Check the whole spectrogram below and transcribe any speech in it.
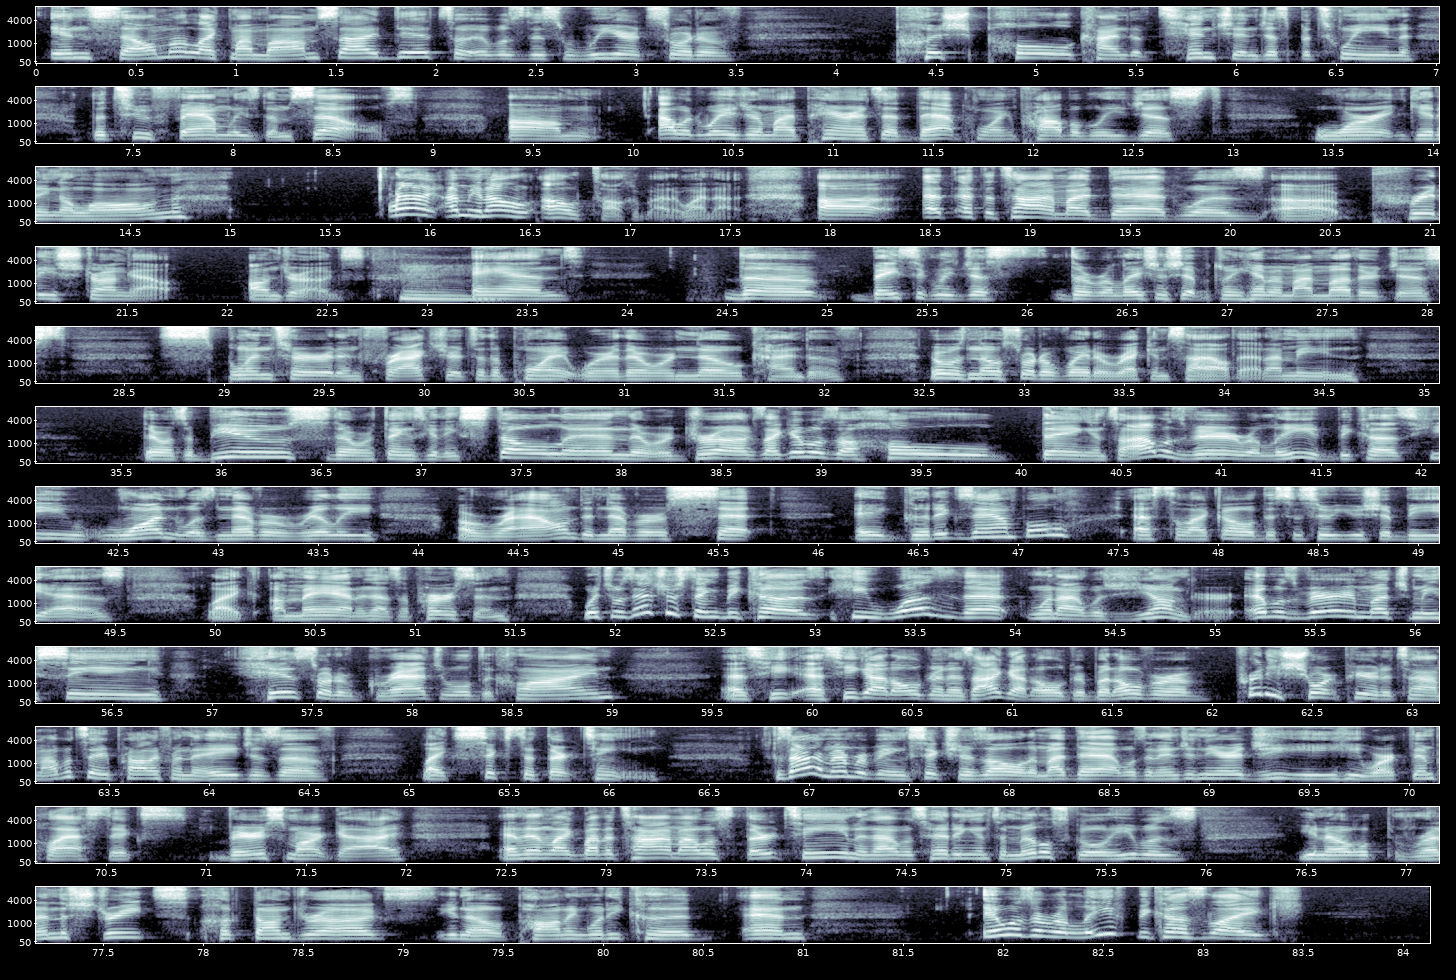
in Selma like my mom's side did. So it was this weird sort of push pull kind of tension just between the two families themselves. Um, I would wager my parents at that point probably just weren't getting along. I, I mean, I'll I'll talk about it. Why not? Uh, at at the time, my dad was uh, pretty strung out on drugs, mm. and the basically just the relationship between him and my mother just splintered and fractured to the point where there were no kind of there was no sort of way to reconcile that. I mean, there was abuse, there were things getting stolen, there were drugs. Like it was a whole thing. And so I was very relieved because he, one, was never really around and never set a good example as to like, oh, this is who you should be as like a man and as a person, which was interesting because he was that when I was younger. It was very much me seeing his sort of gradual decline as he as he got older and as I got older, but over a pretty short period of time. I would say probably from the ages of like six to thirteen. Because I remember being six years old and my dad was an engineer at GE. He worked in plastics, very smart guy. And then like by the time I was 13 and I was heading into middle school, he was, you know, running the streets, hooked on drugs, you know, pawning what he could. And it was a relief because like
